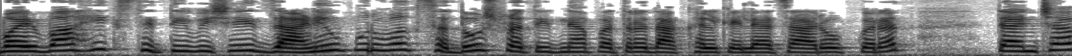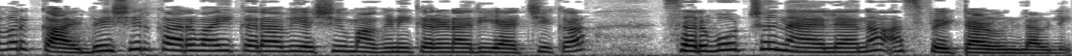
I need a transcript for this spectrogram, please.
वैवाहिक स्थितीविषयी जाणीवपूर्वक सदोष प्रतिज्ञापत्र दाखल केल्याचा आरोप करत त्यांच्यावर कायदेशीर कारवाई करावी अशी मागणी करणारी याचिका सर्वोच्च न्यायालयानं आज फेटाळून लावली.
